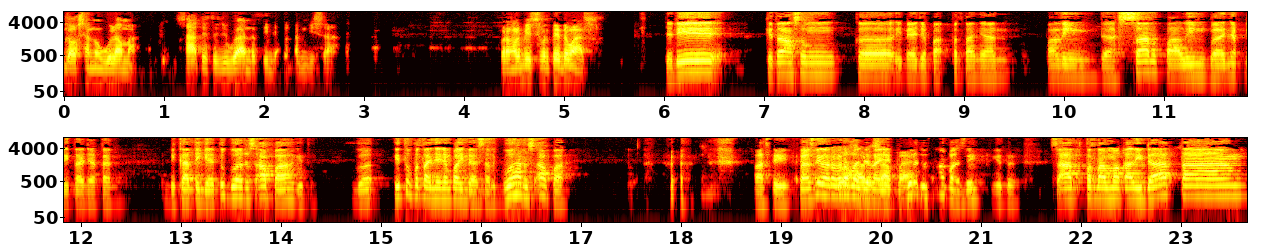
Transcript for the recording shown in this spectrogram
nggak usah nunggu lama. Saat itu juga anda tidak akan bisa. Kurang lebih seperti itu mas. Jadi kita langsung ke ini aja Pak, pertanyaan paling dasar, paling banyak ditanyakan. Di K3 itu gue harus apa gitu. Gua, itu pertanyaan yang paling dasar. Gue harus apa? Pasti, pasti orang-orang pada nanya, apa sih? Gitu. Saat pertama kali datang,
